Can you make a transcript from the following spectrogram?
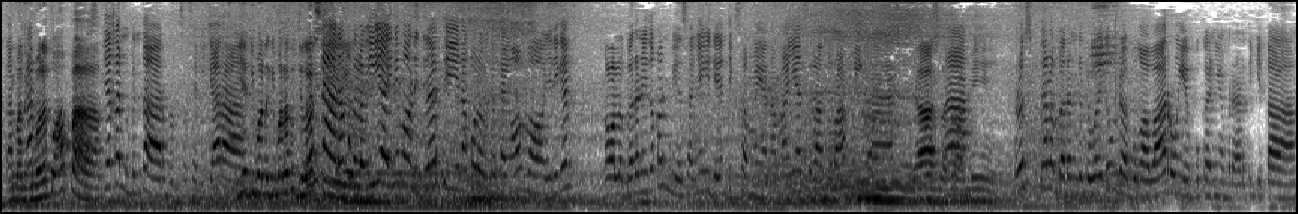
karena Gimana kan gimana tuh apa? maksudnya kan bentar belum selesai bicara. Iya gimana gimana tuh jelasin. Bentar aku belum iya ini mau dijelasin aku belum selesai ngomong. Jadi kan kalau lebaran itu kan biasanya identik sama yang namanya silaturahmi kan. Ya, silaturahmi. Terus kita lebaran kedua itu udah buka warung ya bukannya berarti kita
